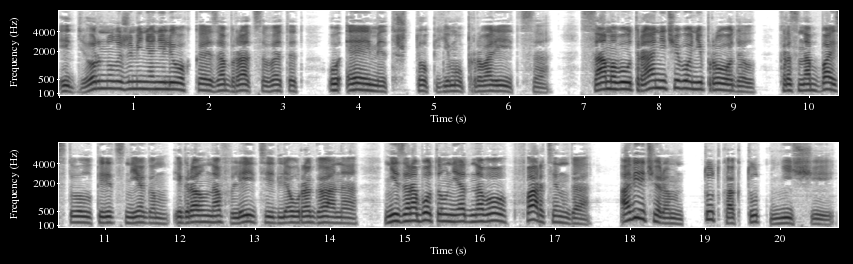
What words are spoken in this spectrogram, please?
И дернуло же меня нелегкое забраться в этот уэймет, чтоб ему провалиться. С самого утра ничего не продал, краснобайствовал перед снегом, играл на флейте для урагана, не заработал ни одного фартинга, а вечером тут как тут нищие.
